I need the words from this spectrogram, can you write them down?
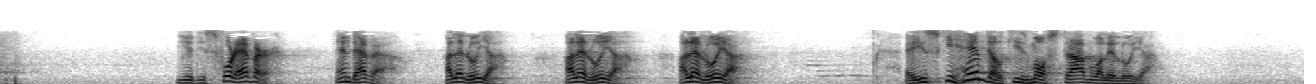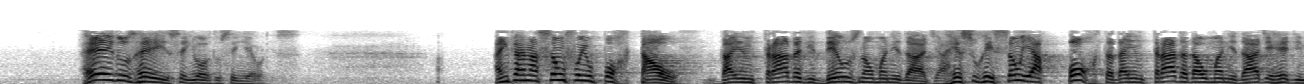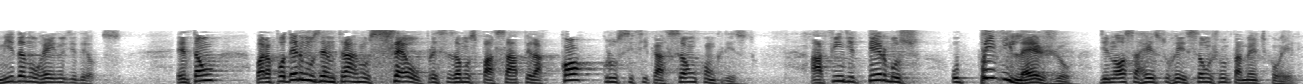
E ele diz: forever and ever. Aleluia, aleluia, aleluia. É isso que Handel quis mostrar no Aleluia. Rei dos reis, Senhor dos senhores. A encarnação foi o portal da entrada de Deus na humanidade. A ressurreição é a porta da entrada da humanidade redimida no reino de Deus. Então, para podermos entrar no céu, precisamos passar pela co-crucificação com Cristo, a fim de termos o privilégio de nossa ressurreição juntamente com Ele.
